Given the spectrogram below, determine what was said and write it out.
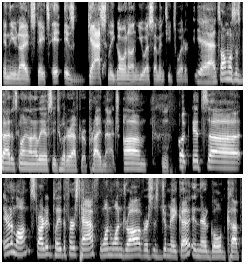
in the United States. It is ghastly going on USMNT Twitter. Yeah, it's almost as bad as going on LAFC Twitter after a Pride match. Um, mm. look, it's uh, Aaron Long started, played the first half, one one draw versus Jamaica in their Gold Cup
